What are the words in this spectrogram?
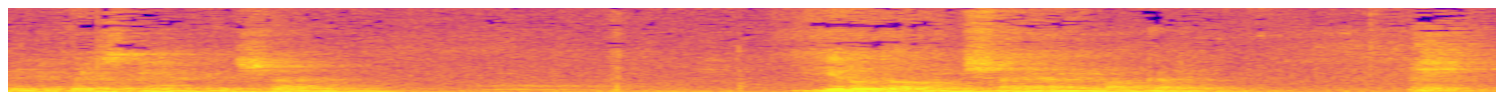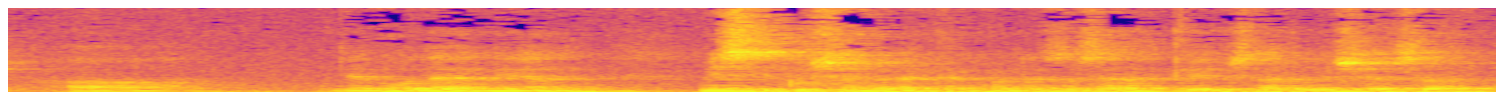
léteznek, és a irodalom saját maga. A ugye modern ilyen misztikus embereknek van ez az elképzelés, ez a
